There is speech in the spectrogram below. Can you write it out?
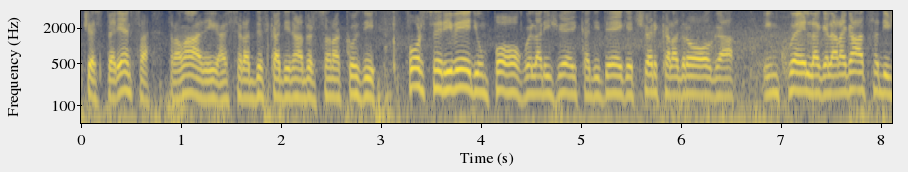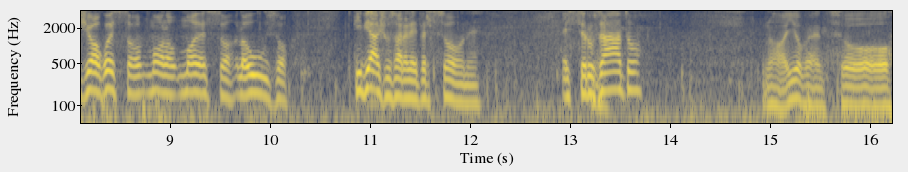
Cioè, esperienza traumatica, essere addescati in una persona così. Forse rivedi un po' quella ricerca di te che cerca la droga, in quella che la ragazza dice, oh, questo mo, lo- mo adesso lo uso. Ti piace usare le persone? Essere usato? No, io penso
